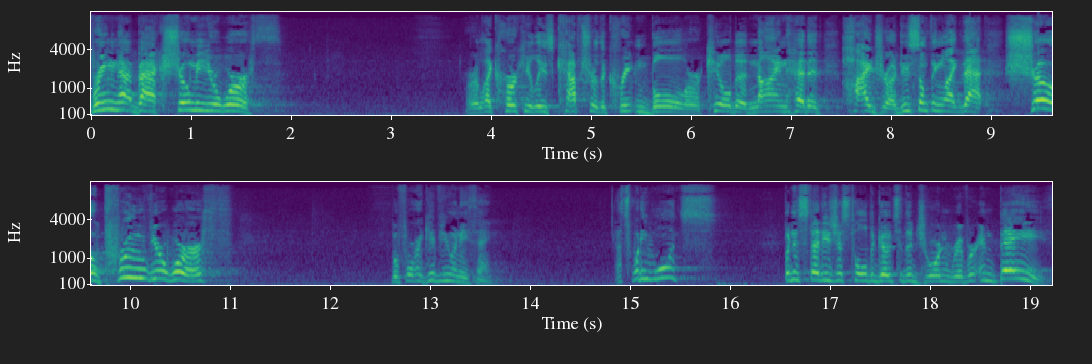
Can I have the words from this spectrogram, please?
bring that back. Show me your worth. Or like Hercules, capture the Cretan bull or kill the nine headed Hydra. Do something like that. Show, prove your worth before I give you anything. That's what he wants. But instead, he's just told to go to the Jordan River and bathe.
